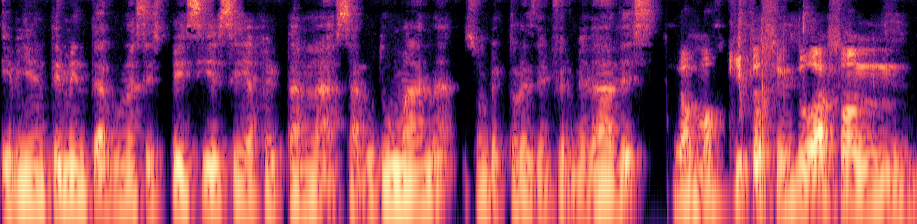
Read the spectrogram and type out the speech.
evidentemente algunas especies se afectan la salud humana, son vectores de enfermedades. Los mosquitos sin duda son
